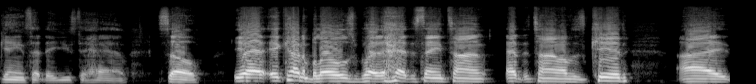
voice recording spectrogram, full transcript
games that they used to have. So yeah, it kind of blows, but at the same time, at the time I was a kid, I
